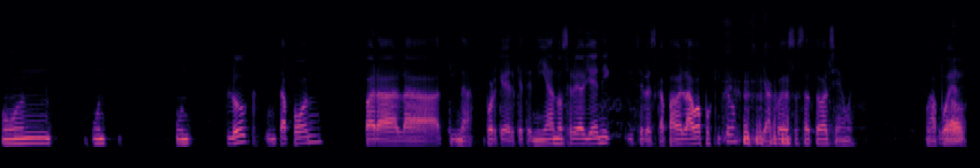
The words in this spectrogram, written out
un, un, un plug, un tapón para la tina, porque el que tenía no servía bien y, y se le escapaba el agua poquito y ya con eso está todo al 100, güey. Voy a poder Wow.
